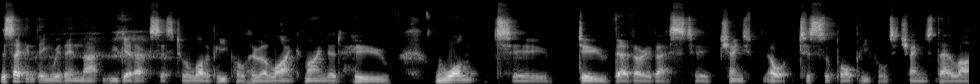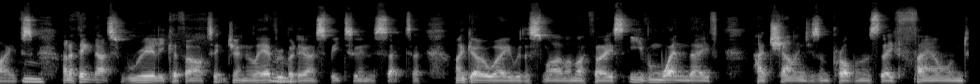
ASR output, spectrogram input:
The second thing within that, you get access to a lot of people who are like minded, who want to do their very best to change or to support people to change their lives. Mm. And I think that's really cathartic. Generally, everybody mm. I speak to in the sector, I go away with a smile on my face, even when they've had challenges and problems, they've found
